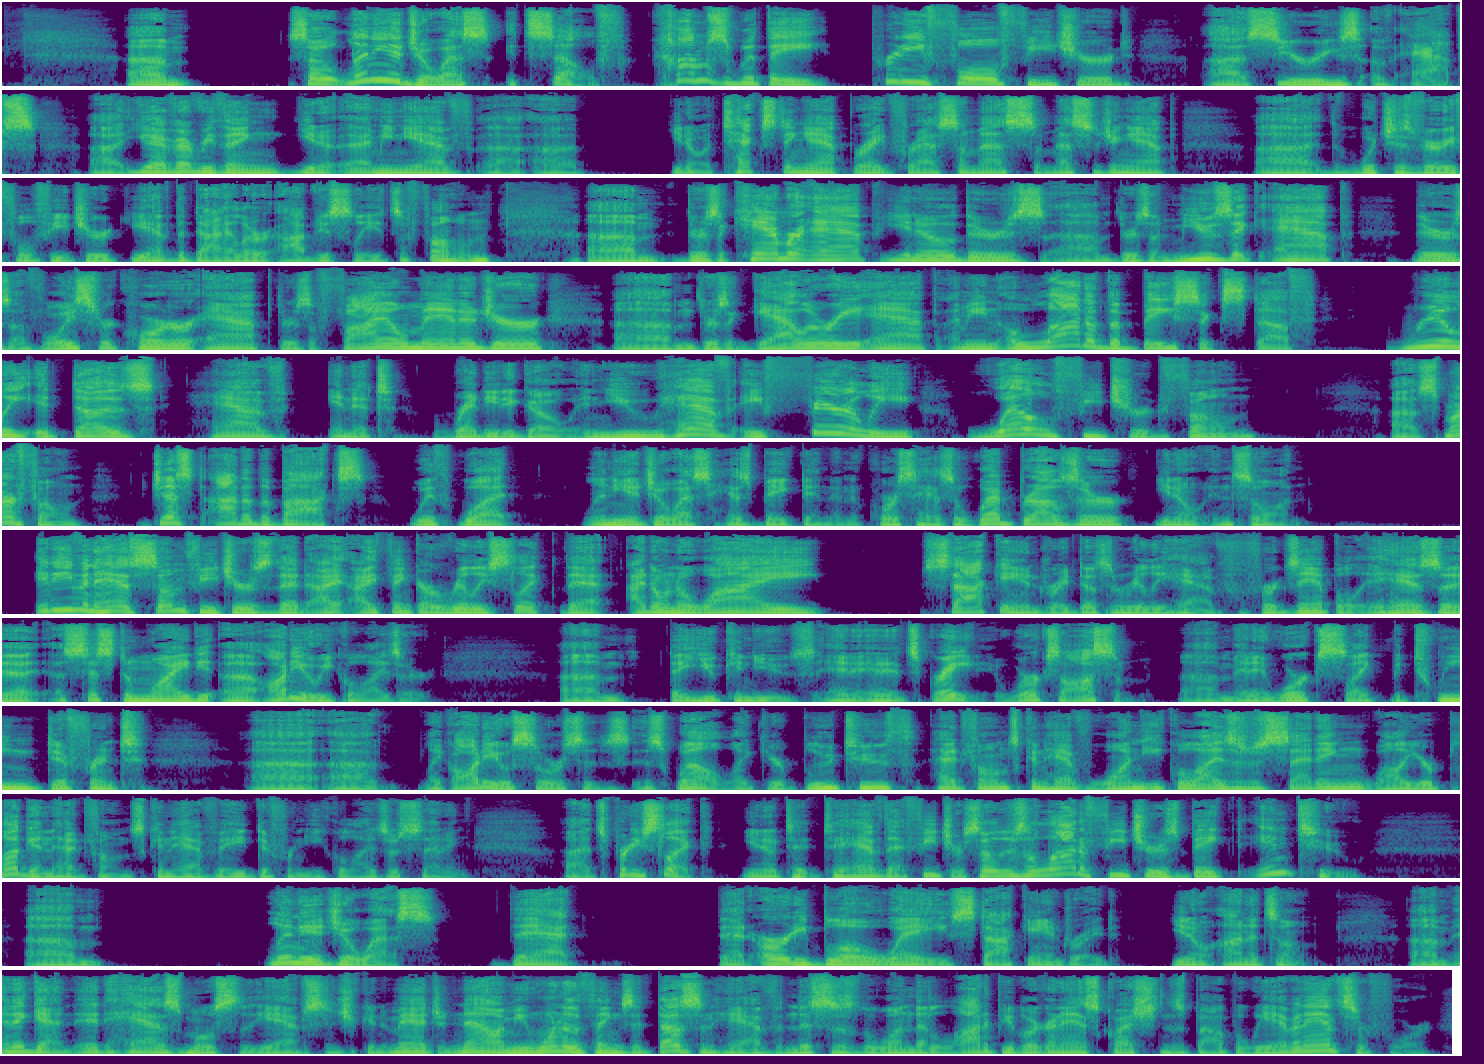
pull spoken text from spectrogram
Um, so Lineage OS itself comes with a pretty full featured uh, series of apps. Uh, you have everything, you know, I mean, you have, uh, uh you know, a texting app, right, for SMS, a messaging app, uh, which is very full featured. You have the dialer, obviously, it's a phone. Um, there's a camera app, you know, there's um, there's a music app, there's a voice recorder app, there's a file manager, um, there's a gallery app. I mean, a lot of the basic stuff really it does have in it ready to go. And you have a fairly well featured phone, uh, smartphone, just out of the box with what Lineage OS has baked in. And of course, it has a web browser, you know, and so on. It even has some features that I, I think are really slick that I don't know why stock Android doesn't really have. For example, it has a, a system wide uh, audio equalizer um, that you can use, and, and it's great. It works awesome, um, and it works like between different uh, uh, like audio sources as well. Like your Bluetooth headphones can have one equalizer setting, while your plug-in headphones can have a different equalizer setting. Uh, it's pretty slick, you know, to, to have that feature. So there's a lot of features baked into um, Lineage OS that that already blow away stock Android, you know, on its own. Um, and again, it has most of the apps that you can imagine. Now, I mean, one of the things it doesn't have, and this is the one that a lot of people are going to ask questions about, but we have an answer for.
